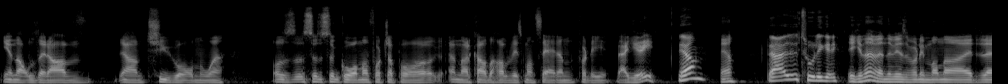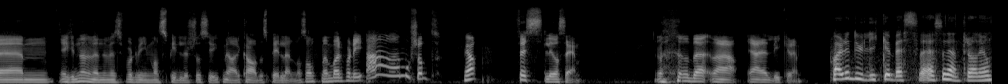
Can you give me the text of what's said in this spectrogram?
i en alder av ja, 20 år noe, og så, så, så går man fortsatt på en arkadehall hvis man ser en fordi det er gøy. Ja, Ja. det er utrolig gøy. Ikke nødvendigvis fordi man er, um, Ikke nødvendigvis fordi man spiller så sykt mye arkadespill, eller noe sånt, men bare fordi ah, det er morsomt. Ja. Festlig å se. Det, nei, ja, jeg liker det. Hva er det du liker best ved studentradioen?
